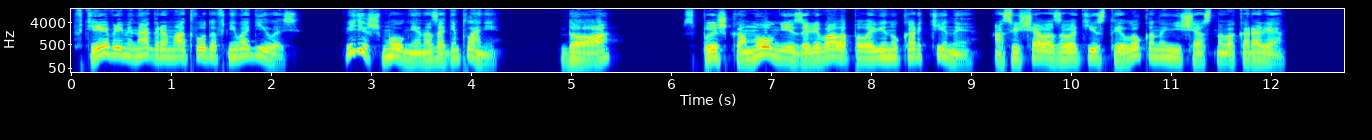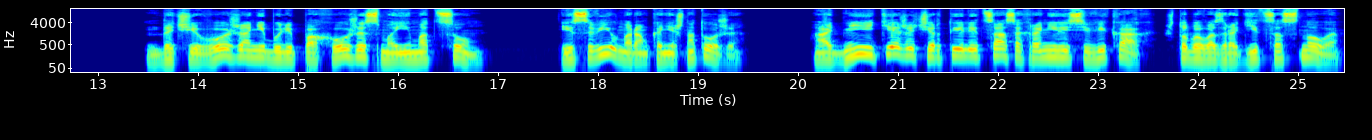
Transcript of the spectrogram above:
В те времена громоотводов не водилось. Видишь молния на заднем плане? Да. Вспышка молнии заливала половину картины, освещала золотистые локоны несчастного короля. Да чего же они были похожи с моим отцом? И с Вилмором, конечно, тоже. Одни и те же черты лица сохранились в веках, чтобы возродиться снова.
